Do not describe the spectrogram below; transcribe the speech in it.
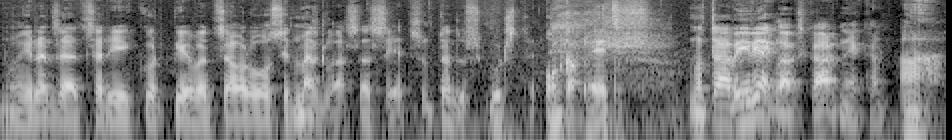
Nu, ir redzēts arī, kur pievada caurulis ir mezglā sasiets un tad uz skursteņa. Un kāpēc? Nu, tā bija vieglāks kārtniekam. Ah.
